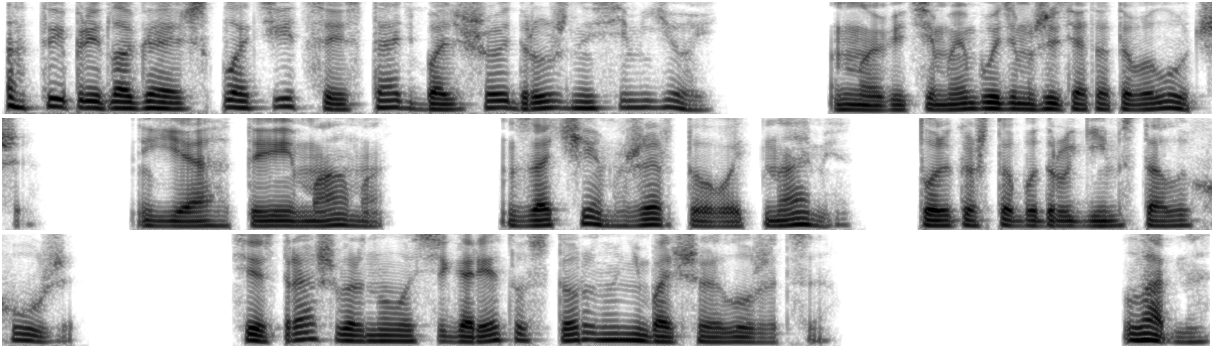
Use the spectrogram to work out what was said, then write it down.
а ты предлагаешь сплотиться и стать большой дружной семьей. Но ведь и мы будем жить от этого лучше. Я, ты и мама. Зачем жертвовать нами, только чтобы другим стало хуже? Сестра швырнула сигарету в сторону небольшой лужицы. Ладно,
